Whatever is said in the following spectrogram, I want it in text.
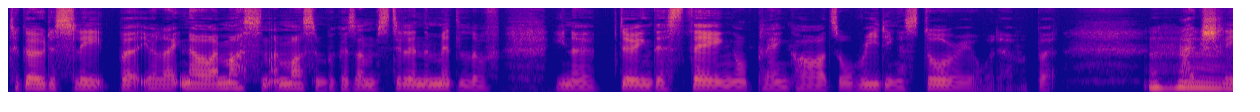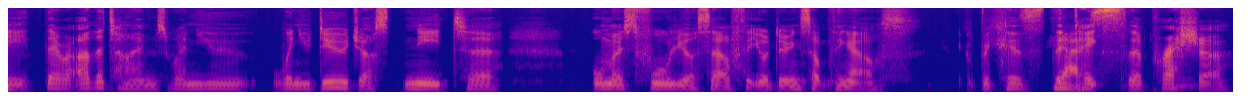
to go to sleep but you're like no i mustn't i mustn't because i'm still in the middle of you know doing this thing or playing cards or reading a story or whatever but mm-hmm. actually there are other times when you when you do just need to almost fool yourself that you're doing something else because it yes. takes the pressure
